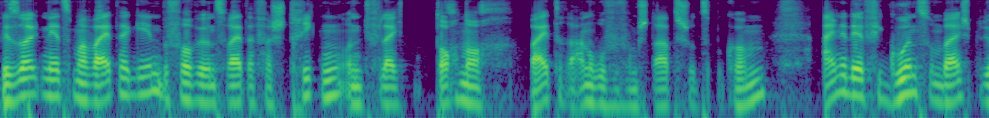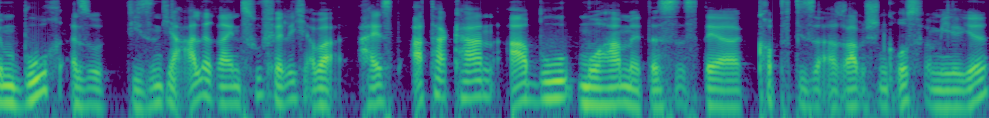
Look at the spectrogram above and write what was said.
Wir sollten jetzt mal weitergehen, bevor wir uns weiter verstricken und vielleicht doch noch weitere Anrufe vom Staatsschutz bekommen. Eine der Figuren zum Beispiel im Buch, also die sind ja alle rein zufällig, aber heißt Atakan Abu Mohammed. Das ist der Kopf dieser arabischen Großfamilie.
